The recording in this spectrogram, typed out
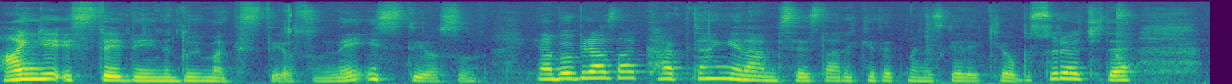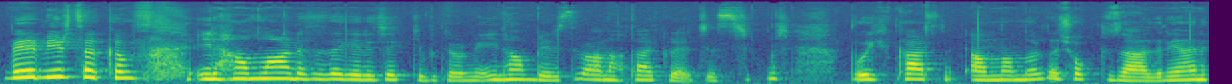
Hangi istediğini duymak istiyorsun? Ne istiyorsun? Yani böyle biraz daha kalpten gelen bir sesle hareket etmeniz gerekiyor bu süreçte. Ve bir takım ilhamlar da size gelecek gibi görünüyor. İlham perisi ve anahtar kraliçesi çıkmış. Bu iki kart anlamları da çok güzeldir. Yani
